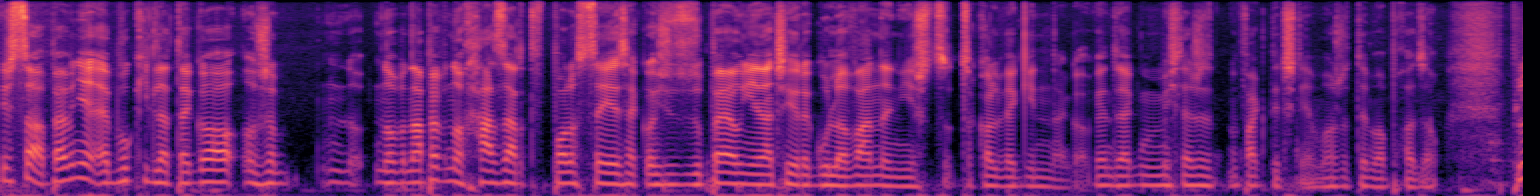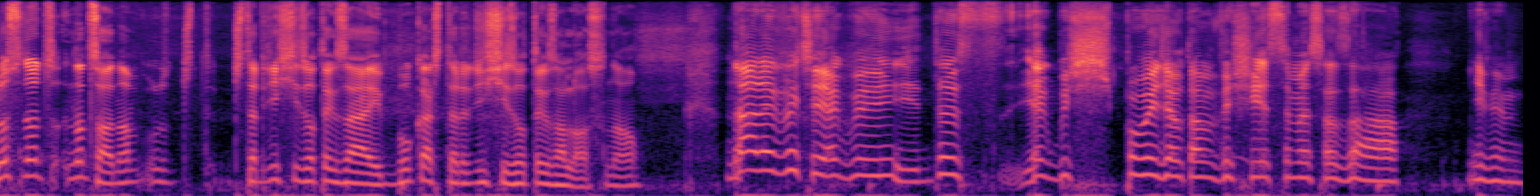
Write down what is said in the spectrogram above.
Wiesz co, pewnie e-booki dlatego, że no, no, na pewno hazard w Polsce jest jakoś zupełnie inaczej regulowany niż co, cokolwiek innego, więc jakby myślę, że faktycznie może tym obchodzą. Plus, no, no co, no 40 zł za e-booka, 40 zł za los, no. No ale wiecie, jakby to jest, jakbyś powiedział tam wyślij SMS-a za, nie wiem,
